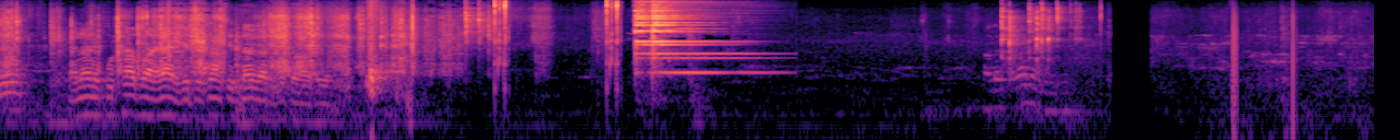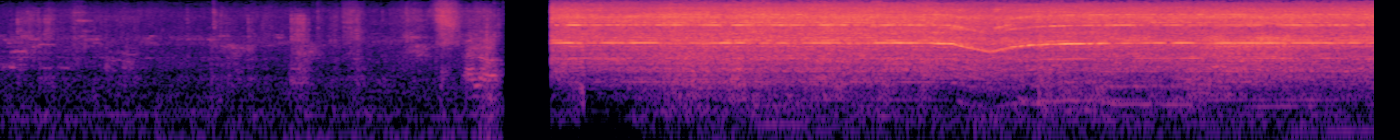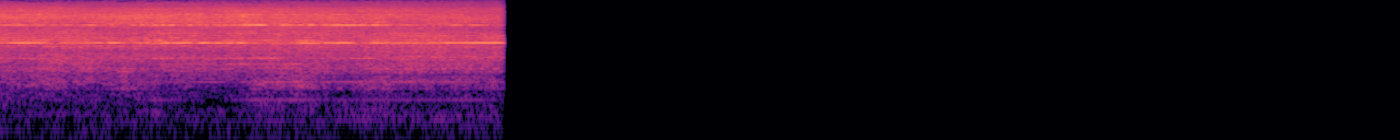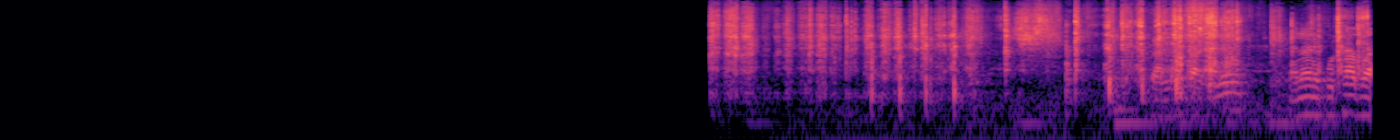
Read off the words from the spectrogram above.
ਇਹਨਾਂ ਨੇ ਪੁੱਠਾ ਪਾਇਆ ਜੇ ਤੁਸੀਂ ਸਿੱਧਾ ਕਰਕੇ ਪਾ ਦਿਓ ਕੰਨ ਕੱਟ ਨੂੰ ਇਹਨਾਂ ਨੇ ਪੁੱਠਾ ਪਾ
